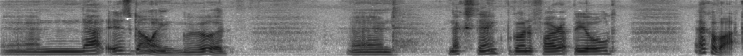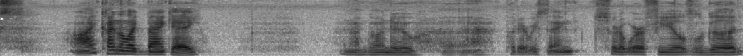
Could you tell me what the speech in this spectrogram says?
And that is going good. And next thing, we're going to fire up the old echo box. I kind of like Bank A. And I'm going to uh, put everything sort of where it feels good.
